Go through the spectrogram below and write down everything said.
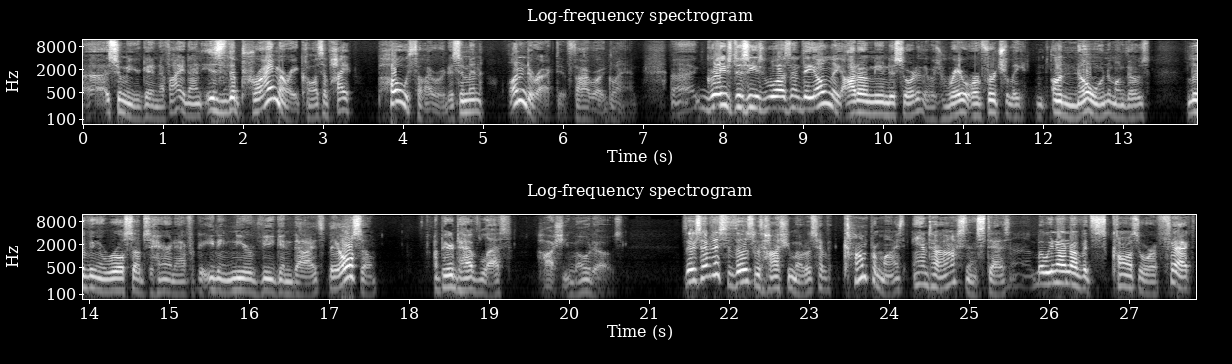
uh, assuming you're getting enough iodine, is the primary cause of hypothyroidism, and underactive thyroid gland. Uh, Graves' disease wasn't the only autoimmune disorder that was rare or virtually unknown among those living in rural sub-Saharan Africa eating near-vegan diets. They also appeared to have less Hashimoto's. There's evidence that those with Hashimoto's have compromised antioxidant status, but we don't know if it's cause or effect.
